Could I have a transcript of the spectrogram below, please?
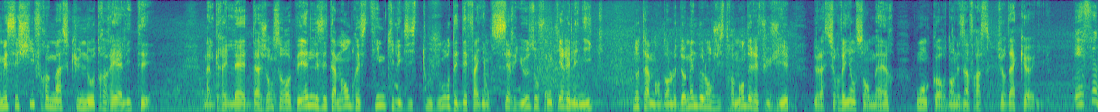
Mais ces chiffres masquent une autre réalité. Malgré l'aide d'agences européennes, les États membres estiment qu'il existe toujours des défaillances sérieuses aux frontières helléniques, notamment dans le domaine de l'enregistrement des réfugiés, de la surveillance en mer ou encore dans les infrastructures d'accueil. If you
